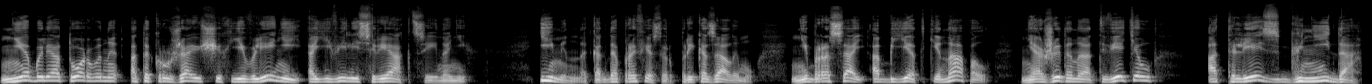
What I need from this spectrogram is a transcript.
не были оторваны от окружающих явлений, а явились реакцией на них. Именно, когда профессор приказал ему «не бросай объедки на пол», неожиданно ответил – «Отлезь, гнида!»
